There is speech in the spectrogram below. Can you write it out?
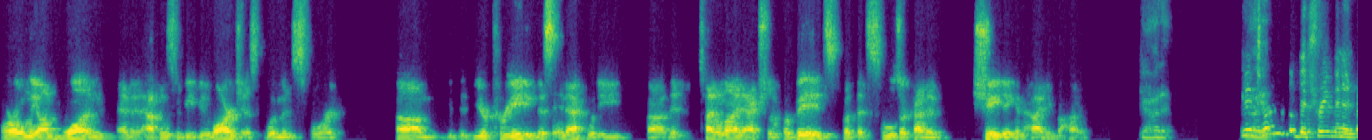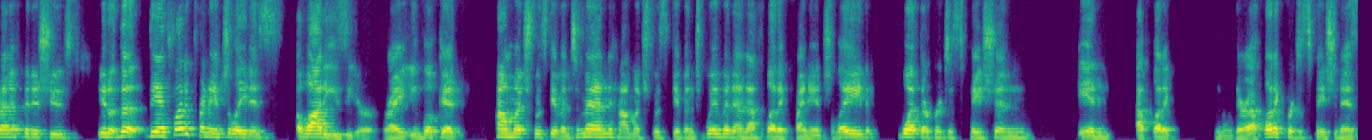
or only on one, and it happens to be the largest women's sport, um, you're creating this inequity uh, that Title IX actually forbids, but that schools are kind of shading and hiding behind. Got it. in Right. terms of the treatment and benefit issues, you know, the, the athletic financial aid is a lot easier, right? You look at how much was given to men, how much was given to women and athletic financial aid, what their participation in athletic, you know, their athletic participation is,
